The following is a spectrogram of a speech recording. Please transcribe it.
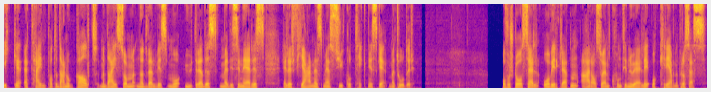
ikke et tegn på at det er noe galt med deg som nødvendigvis må utredes, medisineres eller fjernes med psykotekniske metoder. Å forstå selv og virkeligheten er altså en kontinuerlig og krevende prosess.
